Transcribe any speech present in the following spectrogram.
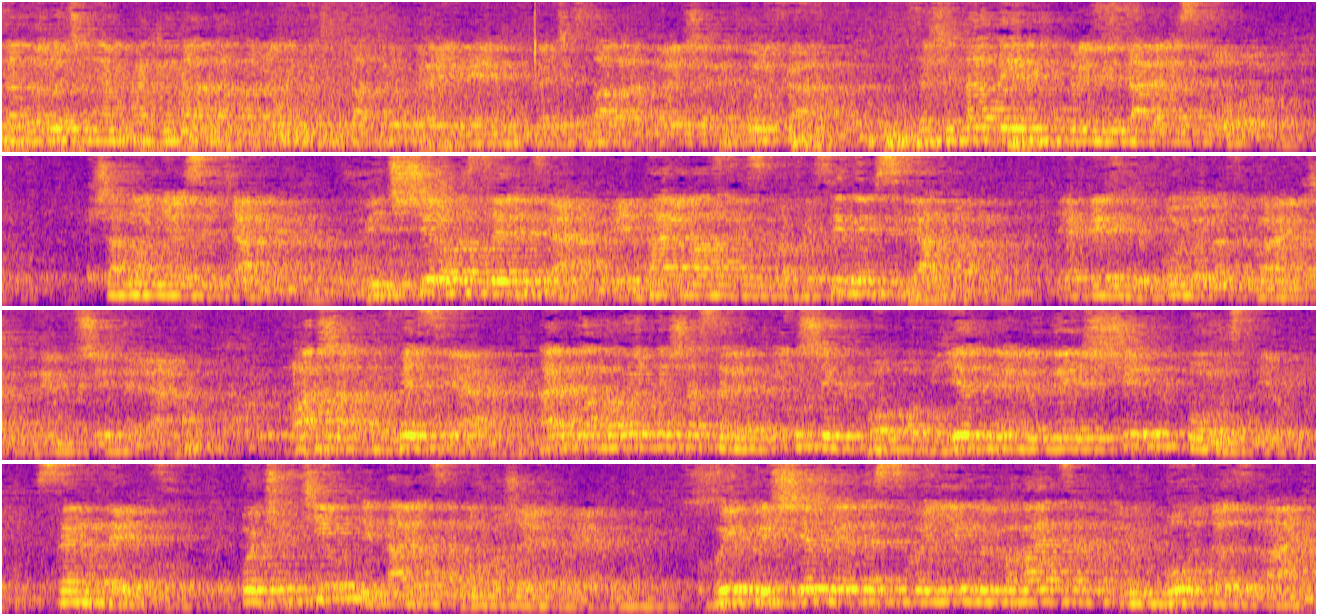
за дорученням кандидата в народні депутати України В'ячеслава Анатолійовича Негулька зачитати привітальне слово. Шановні освітяни, від щирого серця вітаю вас із професійним святом, яке з любов'ю називають Днем вчителя. Ваша професія найблагородніша серед інших, бо об'єднує людей щирих помислів, сердець, почуттів і навіть самопожертви. Ви прищеплюєте своїм вихованцям любов до знань,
